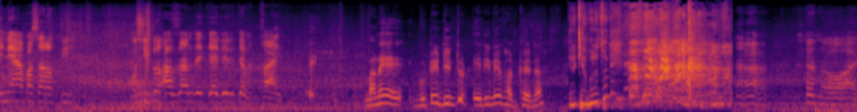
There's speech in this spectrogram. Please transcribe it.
khai nia pasar roti. Masjidul azan je kai dia dia mat khai. মানে গোটেই দিনটোত এদিনেই ভাত খায় না নহয়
